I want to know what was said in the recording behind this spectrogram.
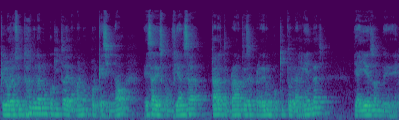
Que los resultados vengan un poquito de la mano, porque si no, esa desconfianza tarde o temprano te hace perder un poquito las riendas y ahí es donde...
